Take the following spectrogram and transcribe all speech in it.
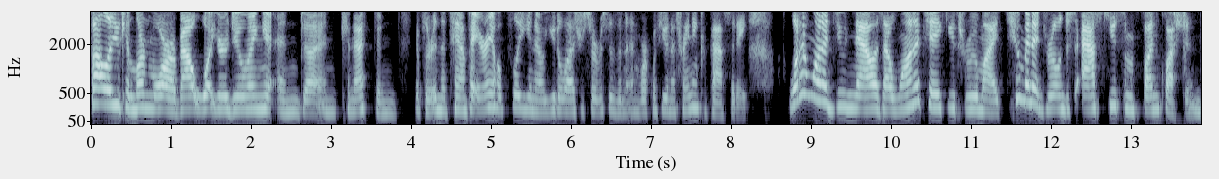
follow you, can learn more about what you're doing and uh, and connect. And if they're in the Tampa area, hopefully, you know, utilize your services and, and work with you in a training capacity. What I want to do now is I want to take you through my two minute drill and just ask you some fun questions.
